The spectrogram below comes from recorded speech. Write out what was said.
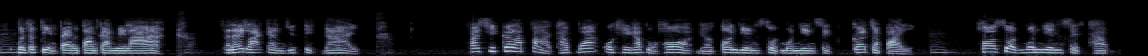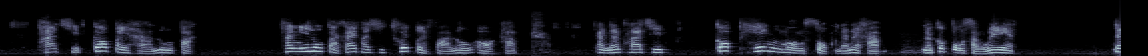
อืมมันจะเปลี่ยนแปลงไปตามการเวลาครับจะได้ละการยึดติดได้ครับพระชิดก็รับปากครับว่าโอเคครับหลวงพ่อเดี๋ยวตอนเย็นสวดมนต์เย็นเสร็จก็จะไปอืมพอสวดมนต์เย็นเสร็จครับ พระชิดก็ไปหาลุงปักครั้งนี้ลุงปักให้พระชิดช่วยเปิดฝาโลงออกครับครับจากนั้นพระชิดก็เพ่งมองศพนั้นนะครับอืมแล้วก็ปรงสังเวชใน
